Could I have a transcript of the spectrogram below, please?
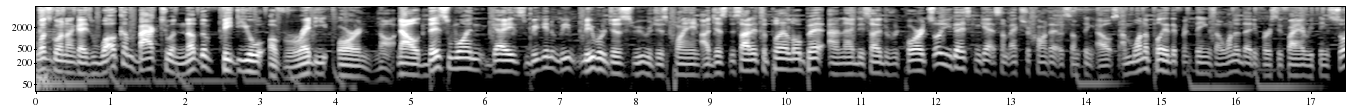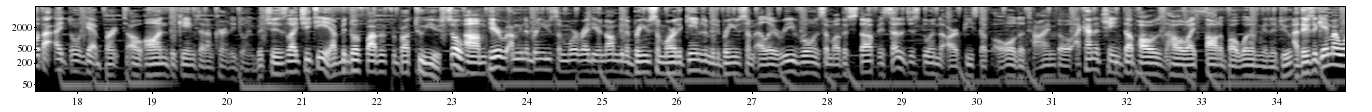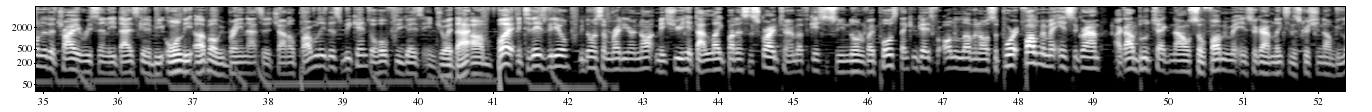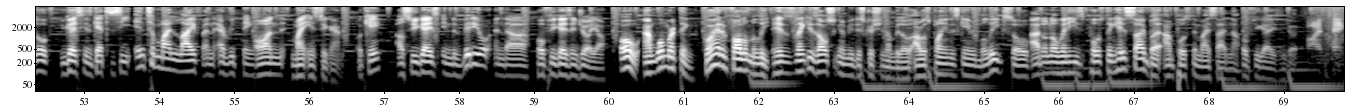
What's going on guys? Welcome back to another video of Ready or Not. Now this one guys, we gonna we we were just we were just playing. I just decided to play a little bit and I decided to record so you guys can get some extra content or something else. I want to play different things. I want to diversify everything so that I don't get burnt out on the games that I'm currently doing, which is like GTA. I've been doing five for about two years. So um here I'm gonna bring you some more Ready or Not. I'm gonna bring you some more of the games. I'm gonna bring you some LA Revo and some other stuff instead of just doing the RP stuff all the time. So I kind of changed up how how I thought about what I'm gonna do. Uh, there's a game I wanted to try recently that's gonna be only up. I'll be bringing that to the channel probably this weekend. So hopefully you guys enjoyed that. Um, but in today's video, we're doing some ready or not. Make sure you hit that like button, subscribe, turn on notifications so you know if I post. Thank you guys for all the love and all support. Follow me on my Instagram. I got a blue check now, so follow me on my Instagram. Links in the description down below. You guys can get to see into my life and everything on my Instagram. Okay, I'll see you guys in the video and uh hopefully you guys enjoy y'all. Oh, and one more thing. Go ahead and follow Malik. His link is also gonna be in the description down below. I was playing this game with Malik, so I don't know when he's posting his side, but I'm posting my side now. Hope you guys enjoy. five ping.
